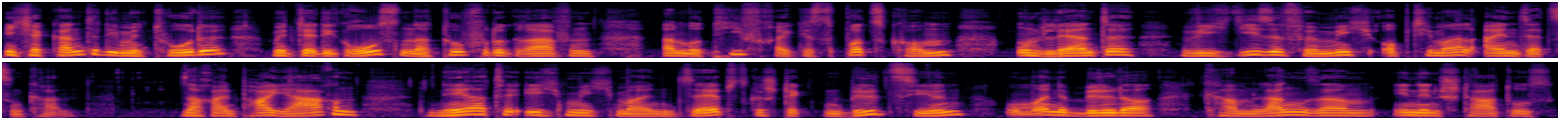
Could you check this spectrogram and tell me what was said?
Ich erkannte die Methode, mit der die großen Naturfotografen an motivreiche Spots kommen und lernte, wie ich diese für mich optimal einsetzen kann. Nach ein paar Jahren näherte ich mich meinen selbst gesteckten Bildzielen und meine Bilder kamen langsam in den Status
